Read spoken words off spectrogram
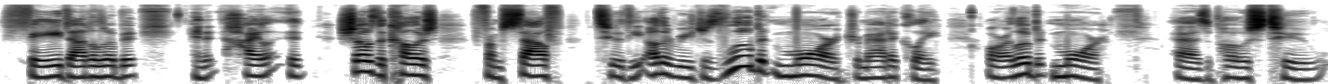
fades out a little bit and it highlight it shows the colors from south to the other regions a little bit more dramatically or a little bit more as opposed to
